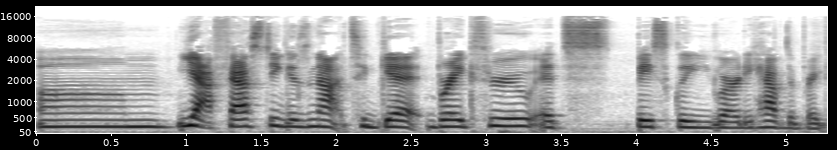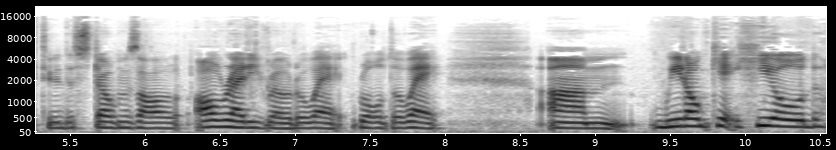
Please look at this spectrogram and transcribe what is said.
Um yeah fasting is not to get breakthrough. It's basically you already have the breakthrough. The stone was all already rolled away rolled away. Um we don't get healed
